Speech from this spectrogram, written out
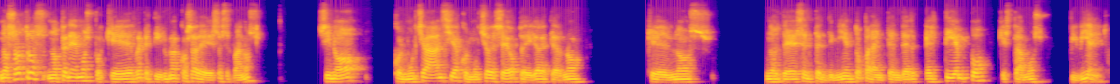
Nosotros no tenemos por qué repetir una cosa de esas, hermanos, sino con mucha ansia, con mucho deseo, pedirle al Eterno que nos, nos dé ese entendimiento para entender el tiempo que estamos viviendo.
